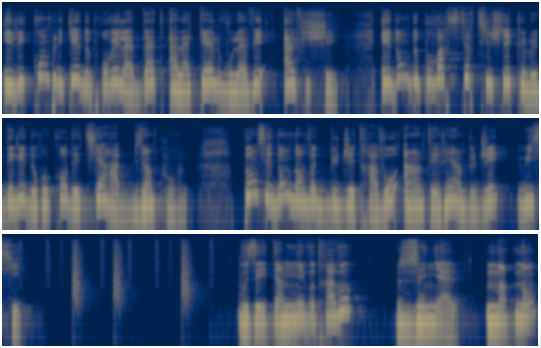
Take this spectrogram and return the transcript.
il est compliqué de prouver la date à laquelle vous l'avez affiché et donc de pouvoir certifier que le délai de recours des tiers a bien couru. Pensez donc dans votre budget travaux à intégrer un budget huissier. Vous avez terminé vos travaux? Génial Maintenant,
